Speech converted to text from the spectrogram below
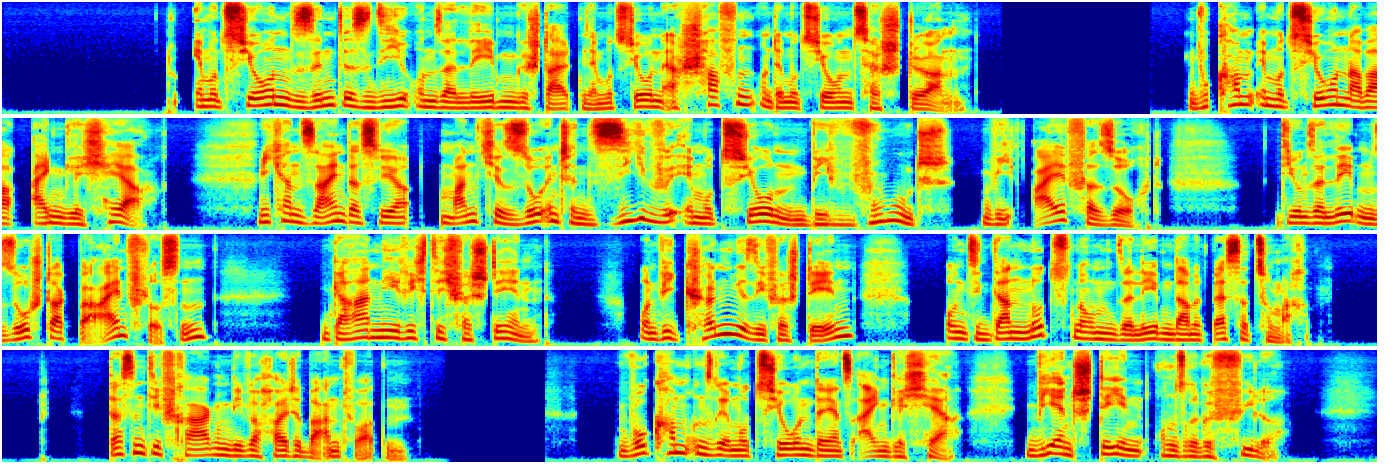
Emotionen sind es, die unser Leben gestalten. Emotionen erschaffen und Emotionen zerstören. Wo kommen Emotionen aber eigentlich her? Wie kann es sein, dass wir manche so intensive Emotionen wie Wut, wie Eifersucht, die unser Leben so stark beeinflussen, gar nie richtig verstehen. Und wie können wir sie verstehen und sie dann nutzen, um unser Leben damit besser zu machen? Das sind die Fragen, die wir heute beantworten. Wo kommen unsere Emotionen denn jetzt eigentlich her? Wie entstehen unsere Gefühle?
